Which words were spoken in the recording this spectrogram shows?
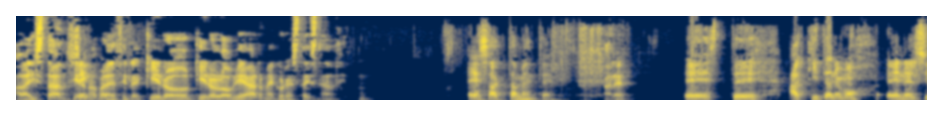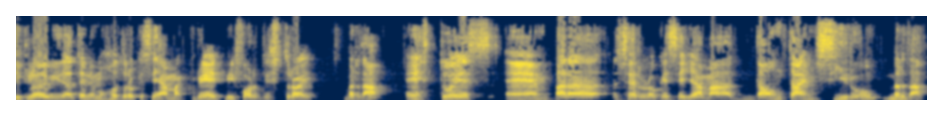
a la instancia, ¿no? Para decirle, quiero, quiero loguearme con esta instancia. Exactamente. Vale. Este, aquí tenemos, en el ciclo de vida, tenemos otro que se llama Create Before Destroy, ¿verdad? Esto es em, para hacer lo que se llama Downtime Zero, ¿verdad?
